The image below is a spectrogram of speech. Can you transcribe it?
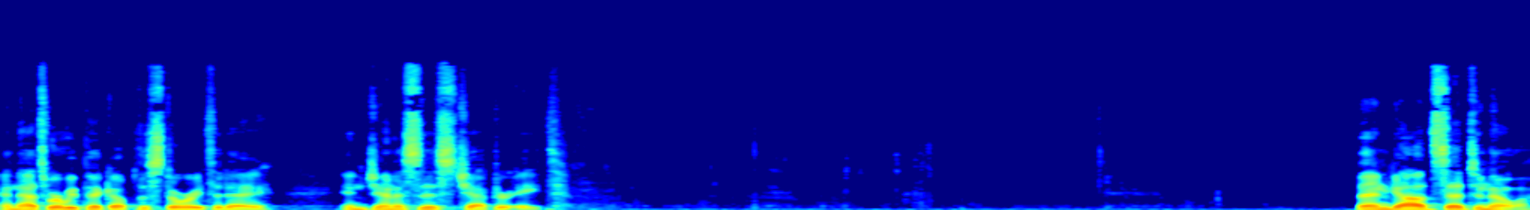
And that's where we pick up the story today in Genesis chapter 8. Then God said to Noah,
